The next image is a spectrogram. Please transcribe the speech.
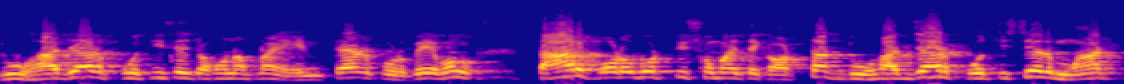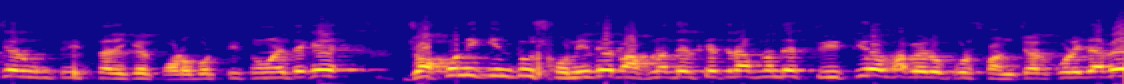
দু হাজার পঁচিশে যখন আপনার এন্টার করবে এবং তার পরবর্তী সময় থেকে, অর্থাৎ দু হাজার পঁচিশের মার্চের উনত্রিশ তারিখের পরবর্তী সময় থেকে, যখনই কিন্তু শনিদেব আপনাদের ক্ষেত্রে আপনাদের তৃতীয় ভাবের উপর সঞ্চার করে যাবে,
